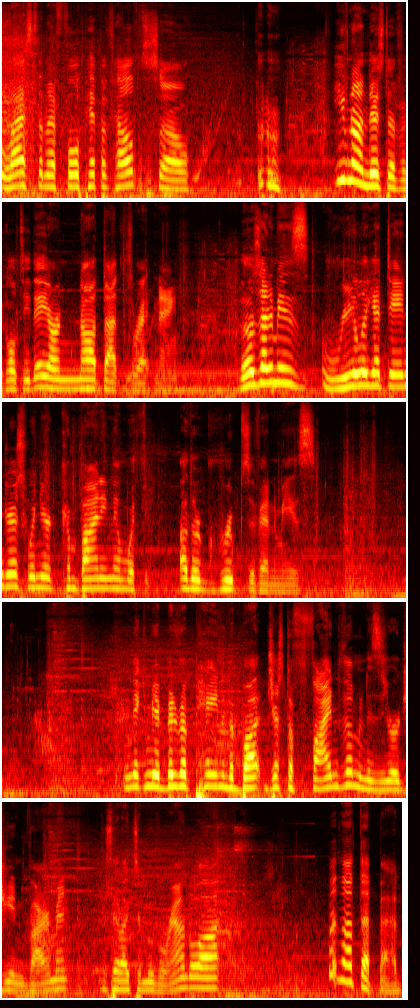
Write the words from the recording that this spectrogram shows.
less than a full pip of health, so even on this difficulty, they are not that threatening. Those enemies really get dangerous when you're combining them with other groups of enemies. And they can be a bit of a pain in the butt just to find them in a zero-G environment, because they like to move around a lot. But not that bad.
